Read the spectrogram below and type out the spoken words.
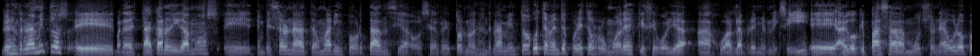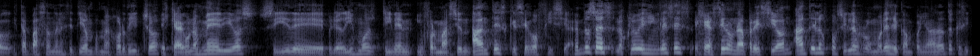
Los entrenamientos, eh, para destacar, digamos, eh, empezaron a tomar importancia, o sea, el retorno de los entrenamientos, justamente por estos rumores que se volvía a jugar la Premier League. Sí, eh, algo que pasa mucho en Europa, que está pasando en este tiempo, mejor dicho, es que algunos medios, sí, de periodismo tienen información antes que se haga oficial. Entonces, los clubes ingleses ejercieron una presión ante los posibles rumores del campeonato que,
